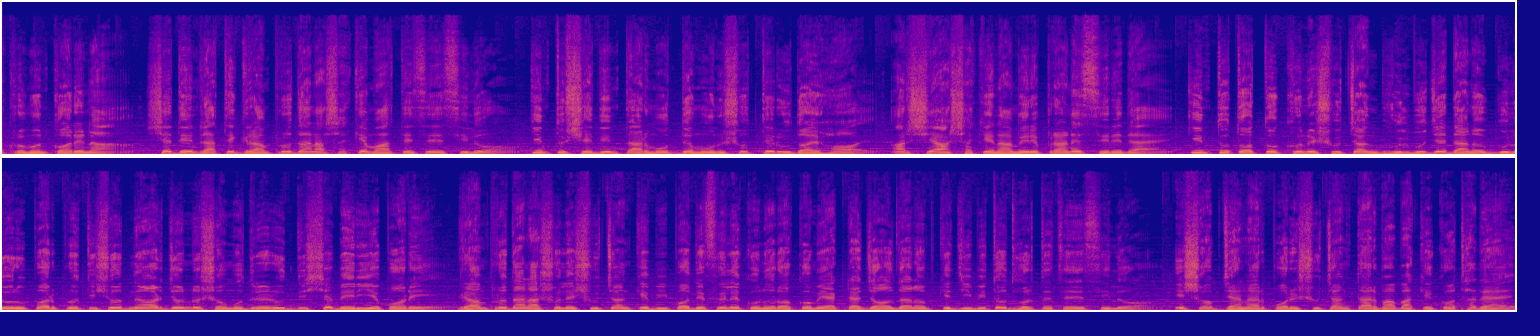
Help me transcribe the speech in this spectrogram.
আক্রমণ করে না। সেদিন রাতে গ্রাম প্রধান আশাকে মারতে চেয়েছিল। কিন্তু সেদিন তার মধ্যে মনুষ্যত্বের উদয় হয়। আর সে আশাকে নামের প্রাণে ছেড়ে দেয়। কিন্তু ততক্ষণে সুচাং ভুল বুঝে দানবগুলোর উপর প্রতিশোধ নেওয়ার জন্য সমুদ্রের উদ্দেশ্যে বেরিয়ে পড়ে। গ্রাম প্রধান আসলে সুচাংকে বিপদে ফেলে কোনো রকমে একটা জল দানবকে জীবিত ধরতে চেয়েছিল। এসব জানার পরে সুচাং তার বাবাকে কথা দেয়।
